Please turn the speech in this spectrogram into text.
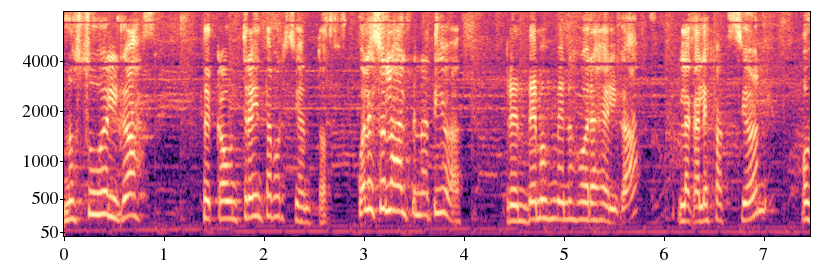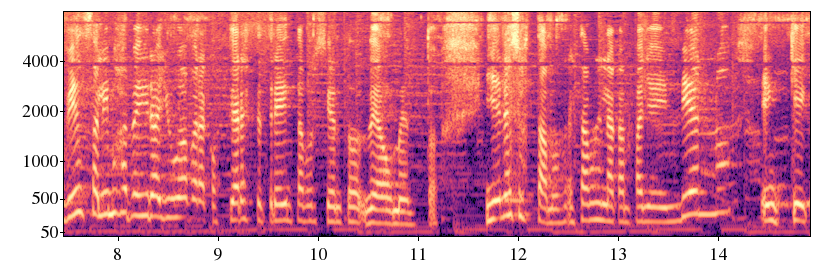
nos sube el gas cerca de un 30%. ¿Cuáles son las alternativas? ¿Prendemos menos horas el gas, la calefacción? ¿O bien salimos a pedir ayuda para costear este 30% de aumento? Y en eso estamos. Estamos en la campaña de invierno, en que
